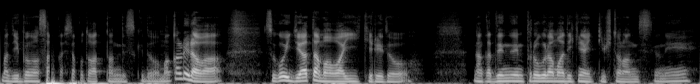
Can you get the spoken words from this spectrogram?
まあ自分は参加したことあったんですけど、まあ彼らはすごい地頭はいいけれど、なんか全然プログラマーできないっていう人なんですよね。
